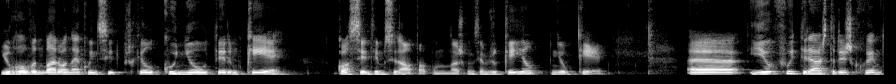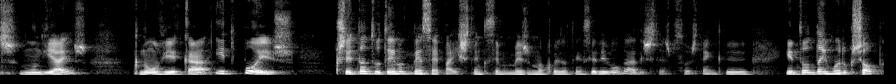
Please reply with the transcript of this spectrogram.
E o Rovan Baron é conhecido porque ele cunhou o termo QE, consciente emocional, tal como nós conhecemos o QI, ele cunhou o QE. Uh, e eu fui tirar as três correntes mundiais, que não havia cá, e depois gostei tanto do tema que pensei, pá, isto tem que ser mesmo uma coisa que tem que ser divulgada, isto as pessoas têm que... Então dei um workshop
